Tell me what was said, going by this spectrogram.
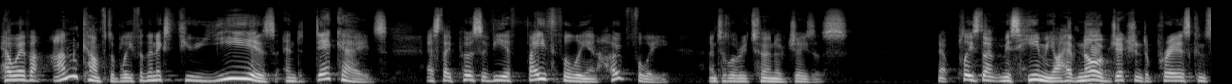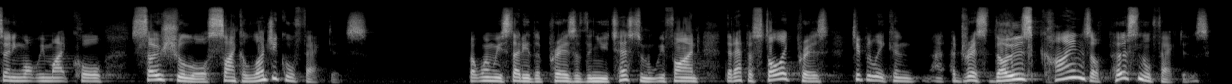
however uncomfortably, for the next few years and decades as they persevere faithfully and hopefully until the return of Jesus. Now, please don't mishear me. I have no objection to prayers concerning what we might call social or psychological factors. But when we study the prayers of the New Testament, we find that apostolic prayers typically can uh, address those kinds of personal factors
